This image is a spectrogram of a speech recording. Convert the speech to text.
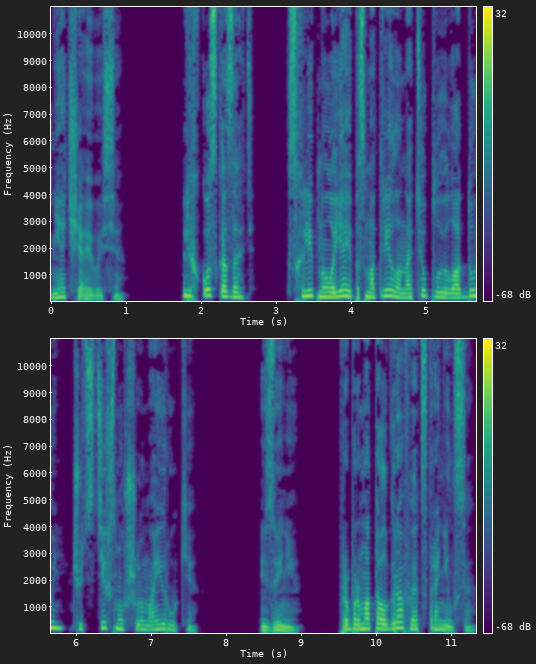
Не отчаивайся. Легко сказать. Всхлипнула я и посмотрела на теплую ладонь, чуть стиснувшую мои руки. Извини. Пробормотал граф и отстранился.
